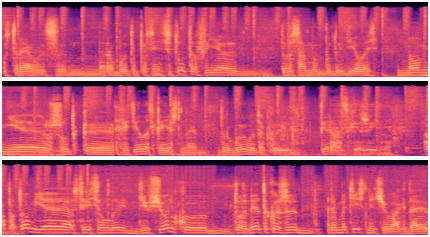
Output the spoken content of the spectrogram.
устраиваются на работу после институтов, я то же самое буду делать. Но мне жутко хотелось, конечно, другой вот такой пиратской жизни. А потом я встретил девчонку, тоже, ну, я такой же романтичный чувак, да,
